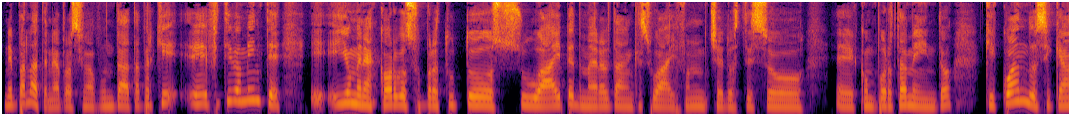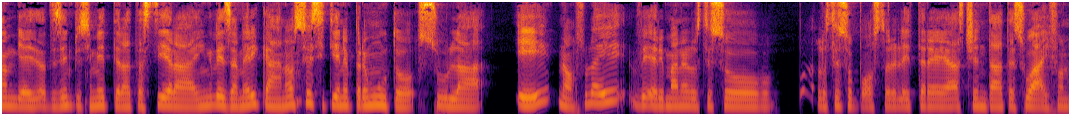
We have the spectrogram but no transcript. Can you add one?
Ne parlate nella prossima puntata perché effettivamente io me ne accorgo soprattutto su iPad ma in realtà anche su iPhone c'è lo stesso eh, comportamento che quando si cambia, ad esempio si mette la tastiera inglese americano, se si tiene premuto sulla E, no, sulla E rimane lo stesso allo stesso posto le lettere accentate su iPhone.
